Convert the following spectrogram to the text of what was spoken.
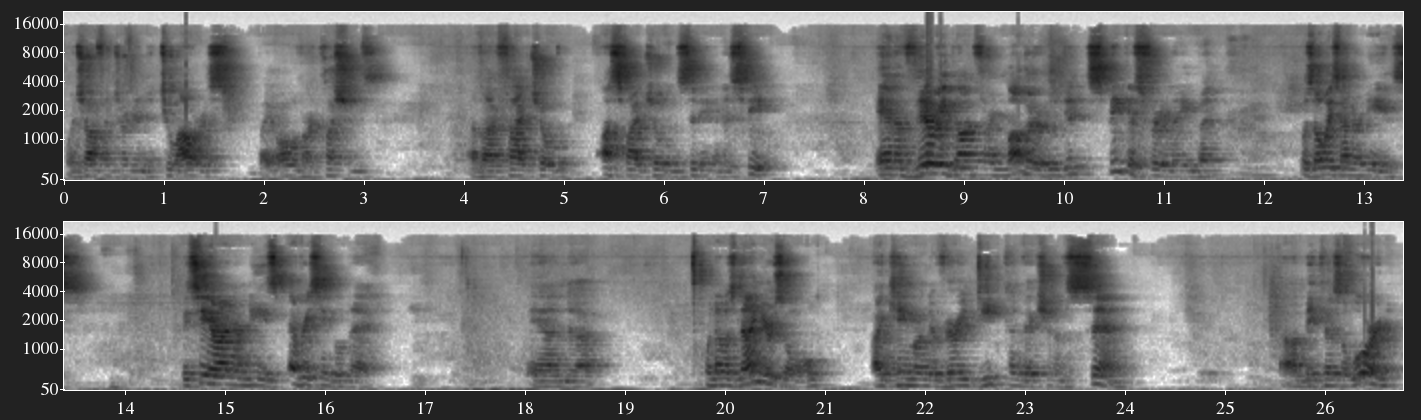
which often turned into two hours by all of our questions of our five children, us five children sitting at his feet and a very God fearing mother who didn't speak as freely, but was always on her knees. We see her on her knees every single day. And uh, when I was nine years old, I came under very deep conviction of sin uh, because the Lord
